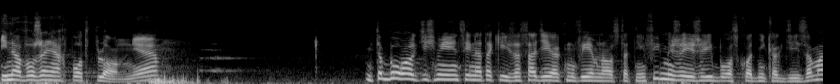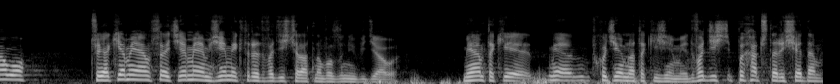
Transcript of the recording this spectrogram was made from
i nawożeniach pod plon, nie? I to było gdzieś mniej więcej na takiej zasadzie, jak mówiłem na ostatnim filmie, że jeżeli było składnika gdzieś za mało, czy jak ja miałem, słuchajcie, ja miałem ziemię, które 20 lat nawozu nie widziały. Miałem takie, miałem, wchodziłem na takie ziemie, 20, pH 4,7,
